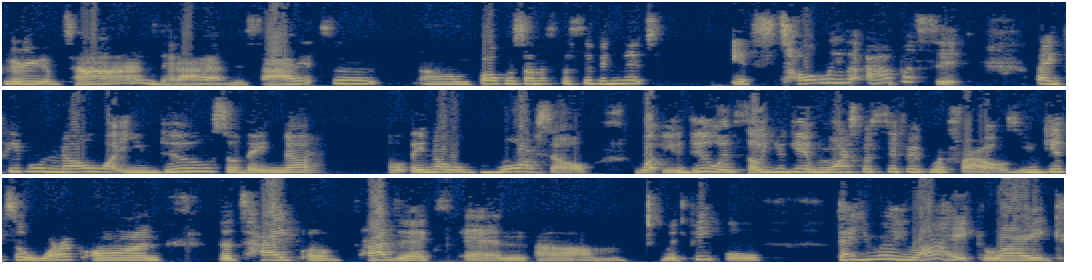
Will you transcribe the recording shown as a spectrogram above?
period of time that I have decided to um, focus on a specific niche, it's totally the opposite. Like people know what you do, so they know they know more so what you do. And so you get more specific referrals. You get to work on the type of projects and, um, with people that you really like. Like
